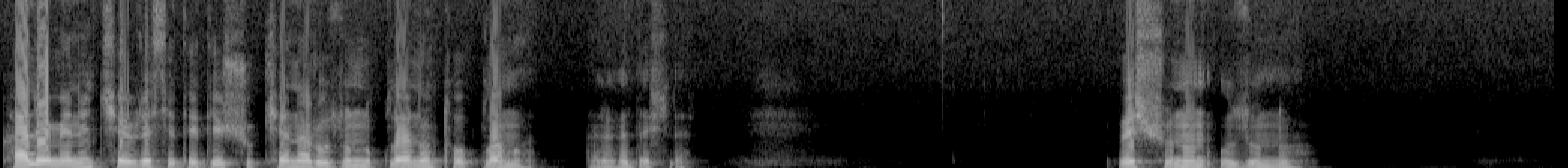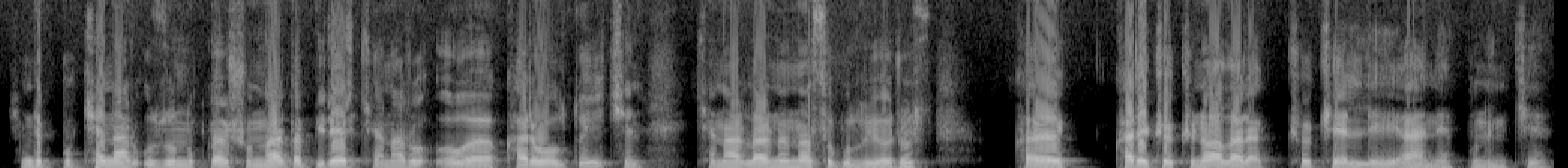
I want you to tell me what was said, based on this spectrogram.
KLM'nin çevresi dediği şu kenar uzunluklarının toplamı arkadaşlar. Ve şunun uzunluğu. Şimdi bu kenar uzunluklar şunlar da birer kenar kare olduğu için kenarlarını nasıl buluyoruz? Kare kökünü alarak kök 50 yani bununki.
